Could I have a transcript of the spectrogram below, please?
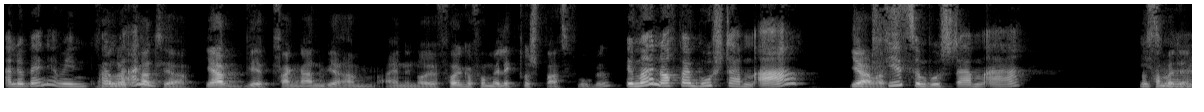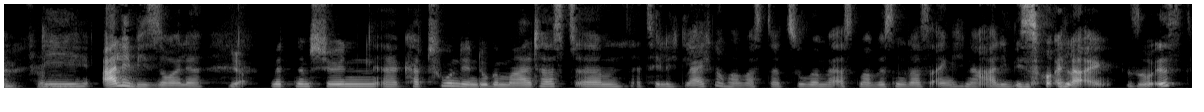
Hallo Benjamin, fangen Hallo wir an. Katja. Ja, wir fangen an. Wir haben eine neue Folge vom Elektrospaßvogel. Immer noch beim Buchstaben A. Ja, Viel was, zum Buchstaben A. was haben wir Diesmal denn für Die Alibi-Säule Ja. mit einem schönen äh, Cartoon, den du gemalt hast. Ähm, Erzähle ich gleich nochmal was dazu, wenn wir erstmal wissen, was eigentlich eine Alibi-Säule so ist.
